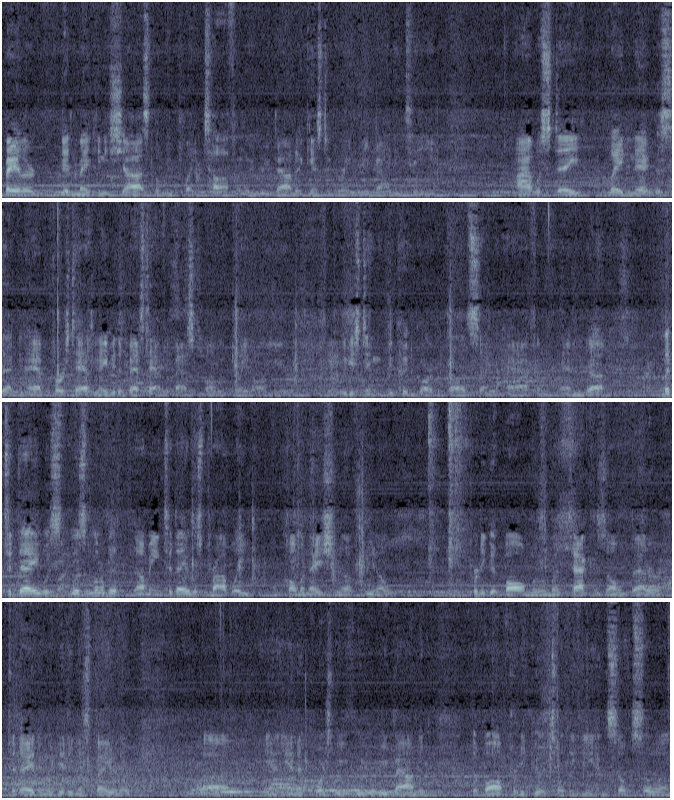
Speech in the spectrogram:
Baylor didn't make any shots, but we played tough and we rebounded against a great rebounding team. Iowa State laid an egg the second half, first half, maybe the best half of basketball we played all year. We just didn't, we couldn't guard the ball second half, and, and uh, but today was was a little bit. I mean, today was probably a culmination of you know pretty good ball movement, attack the zone better today than we did against Baylor. Uh, and, and of course, we, we rebounded the ball pretty good till the end. So, so uh,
